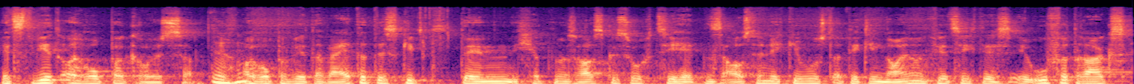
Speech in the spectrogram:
Jetzt wird Europa größer. Mhm. Europa wird erweitert. Es gibt den, ich habe mir das rausgesucht, Sie hätten es auswendig gewusst, Artikel 49 des EU-Vertrags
